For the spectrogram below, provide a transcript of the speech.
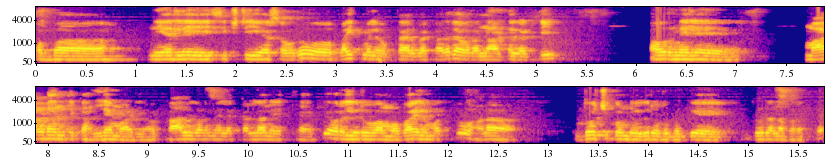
ಒಬ್ಬ ನಿಯರ್ಲಿ ಸಿಕ್ಸ್ಟಿ ಇಯರ್ಸ್ ಅವರು ಬೈಕ್ ಮೇಲೆ ಹೋಗ್ತಾ ಇರಬೇಕಾದ್ರೆ ಅವರನ್ನು ಅಡ್ಡಗಟ್ಟಿ ಅವ್ರ ಮೇಲೆ ಮಾರಣಾಂತಿಕ ಹಲ್ಲೆ ಮಾಡಿ, ಅವ್ರ ಕಾಲುಗಳ ಮೇಲೆ ಕಲ್ಲನ್ನು ಎತ್ತಿ ಹಾಕಿ ಅವರಲ್ಲಿರುವ ಮೊಬೈಲ್ ಮತ್ತು ಹಣ ದೋಚಿಕೊಂಡು ಹೋಗಿರೋದ್ರ ಬಗ್ಗೆ ದೂರೆಲ್ಲ ಬರುತ್ತೆ.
